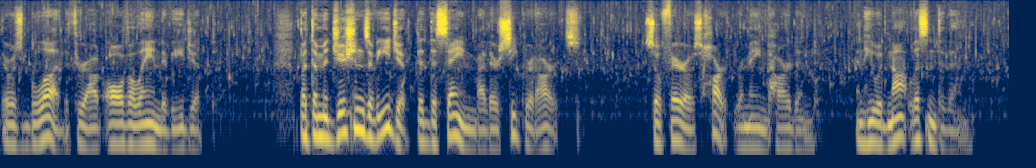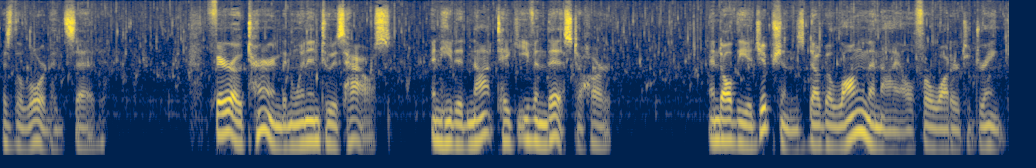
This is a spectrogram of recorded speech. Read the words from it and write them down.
There was blood throughout all the land of Egypt. But the magicians of Egypt did the same by their secret arts. So Pharaoh's heart remained hardened, and he would not listen to them, as the Lord had said. Pharaoh turned and went into his house and he did not take even this to heart. And all the Egyptians dug along the Nile for water to drink,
